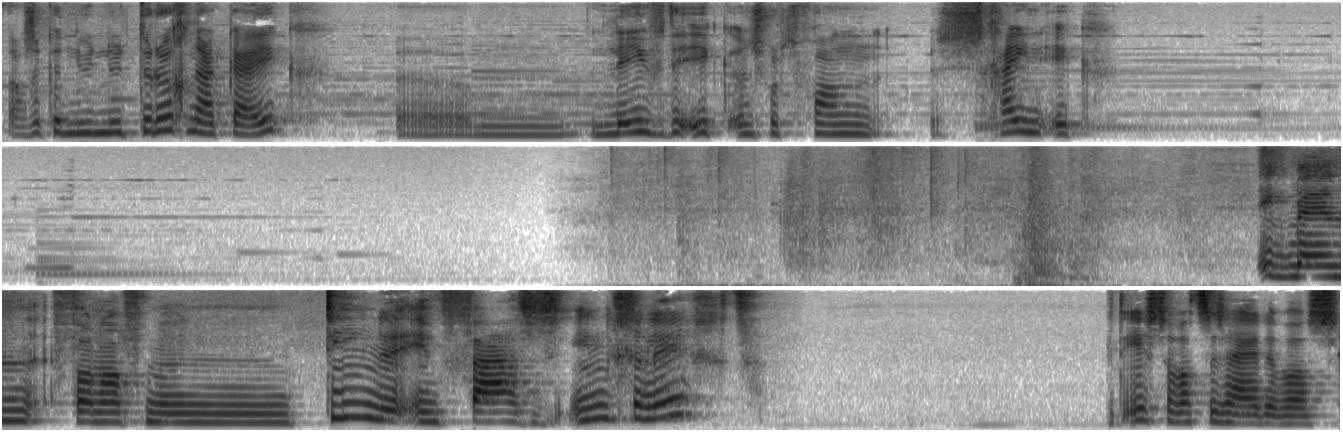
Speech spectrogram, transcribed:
Als ik er nu, nu terug naar kijk, um, leefde ik een soort van schijn-ik. Ik ben vanaf mijn tiende in fases ingelicht. Het eerste wat ze zeiden was:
